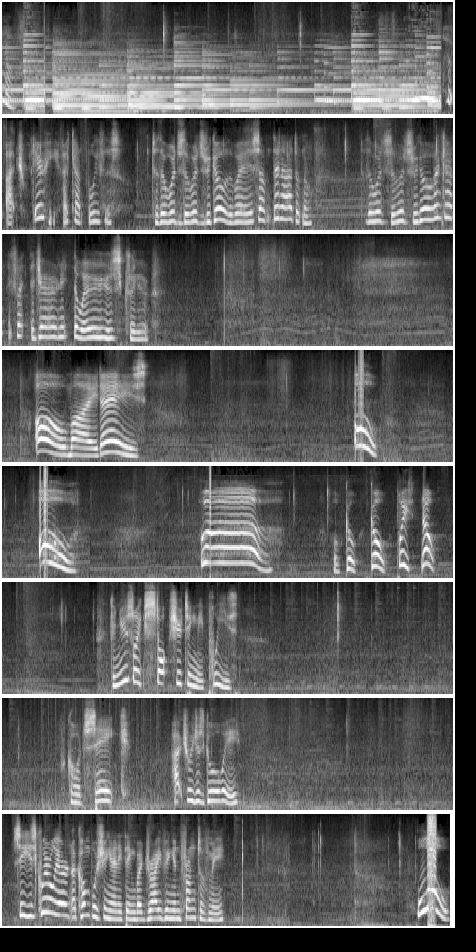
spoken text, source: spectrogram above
solo. How actually dare he? I can't believe this. To the woods, the woods we go, the way is something I don't know. To the woods, the woods we go, and can't expect the journey, the way is clear. Oh my days! Oh! Oh! Whoa! Oh, go, go, please, no! Can you just like stop shooting me, please? For God's sake. Actually just go away. See, you clearly aren't accomplishing anything by driving in front of me. Whoa!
